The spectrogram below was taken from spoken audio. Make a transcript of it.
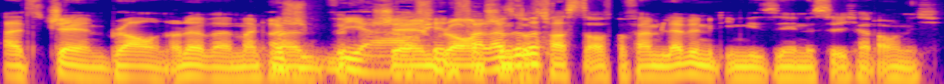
als Jalen Brown, oder? Weil manchmal also, wird ja, Jalen Brown Fall. schon also so fast auf, auf einem Level mit ihm gesehen, das sehe ich halt auch nicht.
